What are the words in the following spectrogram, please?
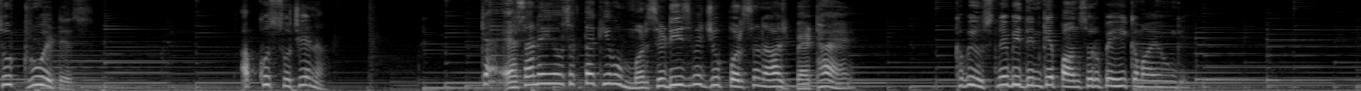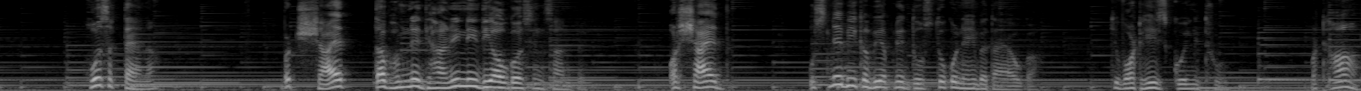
so true it is आप खुद सोचिए ना। क्या ऐसा नहीं हो सकता कि वो मर्सिडीज में जो पर्सन आज बैठा है, कभी उसने भी दिन के पाँच सौ रुपए ही कमाए होंगे? हो सकता है ना? बट शायद तब हमने ध्यान ही नहीं दिया होगा उस इंसान पे। और शायद उसने भी कभी अपने दोस्तों को नहीं बताया होगा कि what he is going through but हाँ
